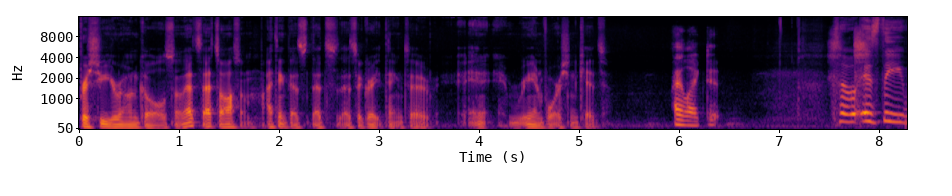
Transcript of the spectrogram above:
pursue your own goals. So that's that's awesome. I think that's that's that's a great thing to eh, reinforce in kids. I liked it. So is the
